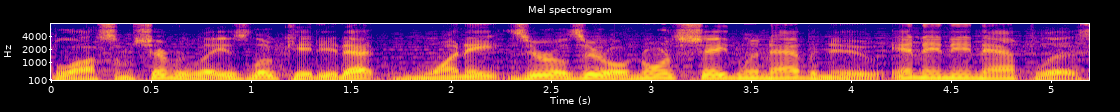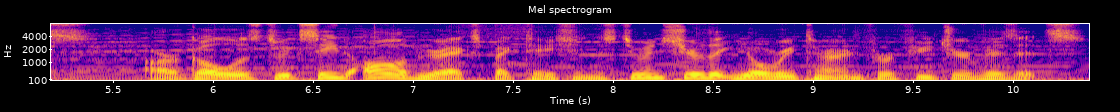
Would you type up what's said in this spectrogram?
Blossom Chevrolet is located at 1800 North Shadeland Avenue in Indianapolis. Our goal is to exceed all of your expectations to ensure that you'll return for future visits.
